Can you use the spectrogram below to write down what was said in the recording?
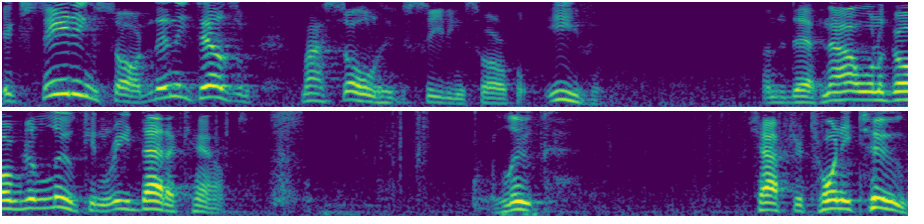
exceeding sorrow. And then he tells him, My soul is exceeding sorrowful, even unto death. Now I want to go over to Luke and read that account. Luke chapter 22.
